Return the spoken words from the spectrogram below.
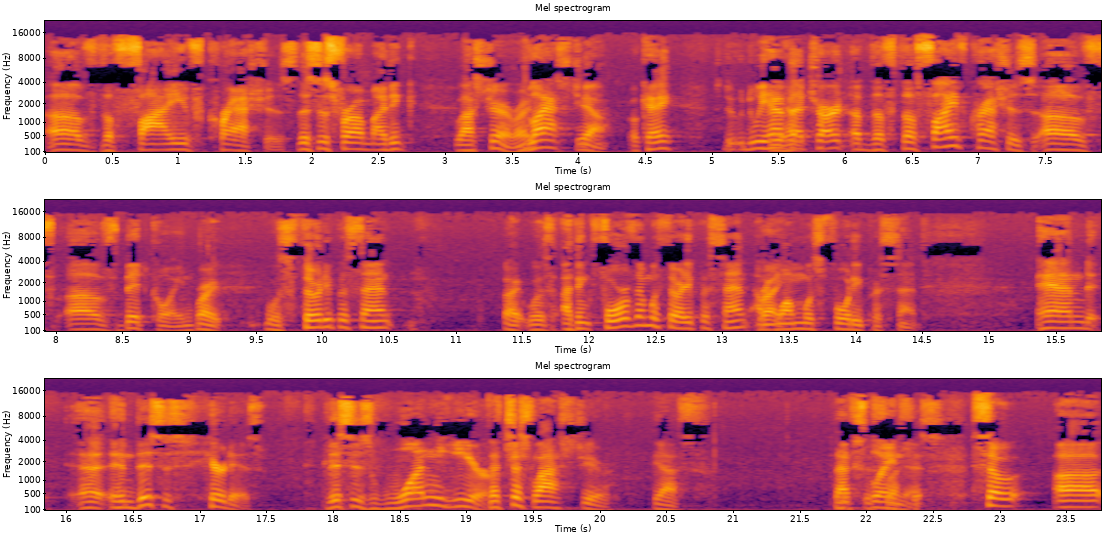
of the five crashes? This is from I think last year, right? Last year. Yeah. Okay. Do, do we have, we have that chart of the the five crashes of of Bitcoin? Right. Was thirty percent. Right. Was I think four of them were thirty percent, and right. one was forty percent. And uh, and this is here it is. This is one year. That's just last year. Yes. That's Explain this. Year. So uh,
